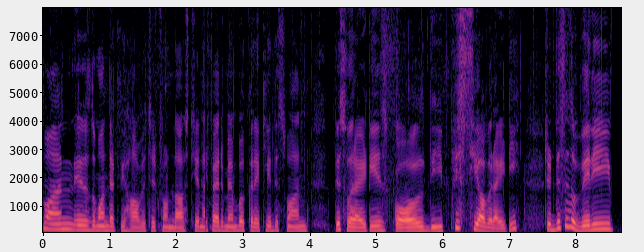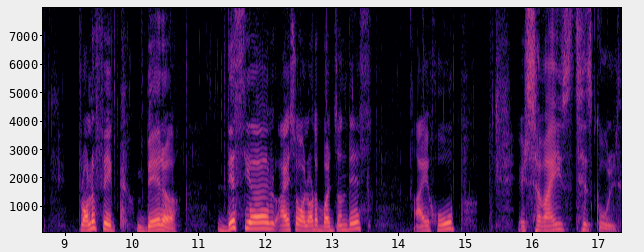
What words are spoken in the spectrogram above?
one is the one that we harvested from last year. And if I remember correctly, this one, this variety is called the Prisia variety. This is a very prolific bearer. This year I saw a lot of buds on this. I hope it survives this cold.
